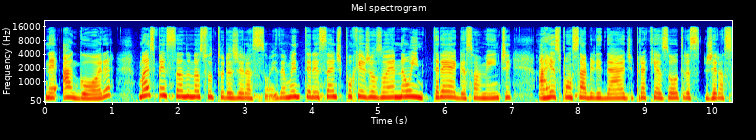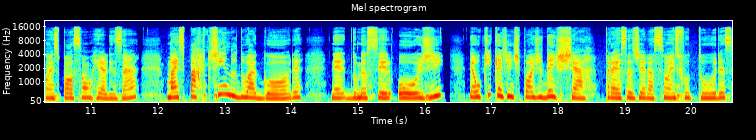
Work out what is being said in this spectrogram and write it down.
né, agora, mas pensando nas futuras gerações. É muito interessante porque Josué não entrega somente a responsabilidade para que as outras gerações possam realizar, mas partindo do agora, né, do meu ser hoje, né, o que, que a gente pode deixar para essas gerações futuras,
